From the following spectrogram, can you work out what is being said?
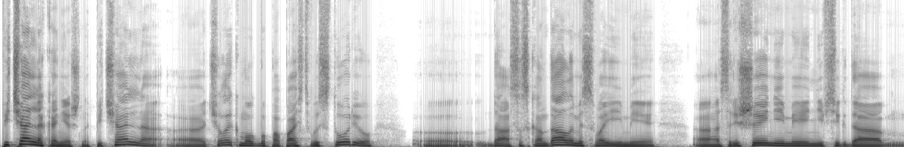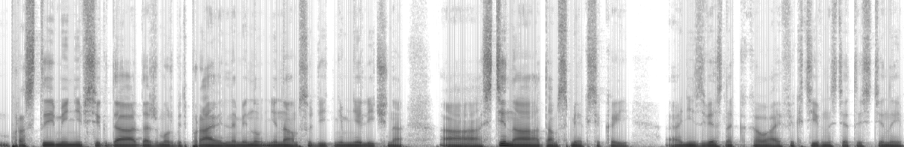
Печально, конечно, печально. Человек мог бы попасть в историю, э, да, со скандалами своими, с решениями не всегда простыми, не всегда даже, может быть, правильными, ну, не нам судить, не мне лично, а стена там с Мексикой – Э, неизвестно, какова эффективность этой стены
